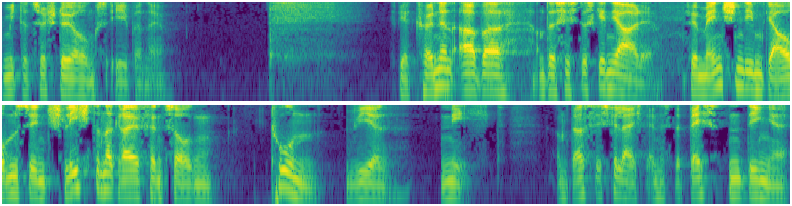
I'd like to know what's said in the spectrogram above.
mit der Zerstörungsebene. Wir können aber, und das ist das Geniale, für Menschen, die im Glauben sind, schlicht und ergreifend sagen, tun wir nicht. Und das ist vielleicht eines der besten Dinge,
